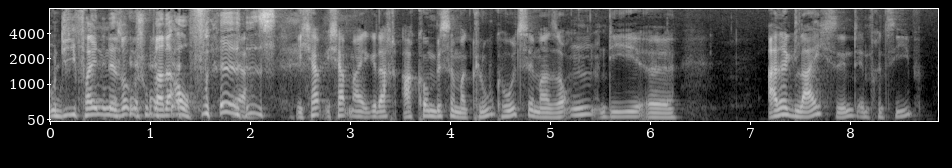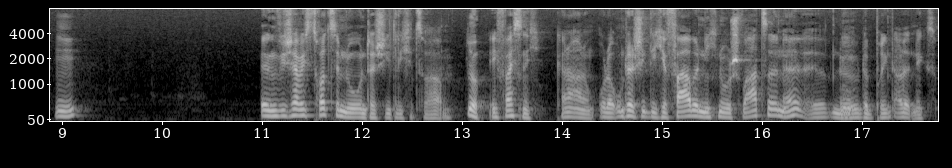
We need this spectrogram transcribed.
Und die fallen in der Sockenschublade auf. Ist- Ich habe ich hab mal gedacht, ach komm, bist du mal klug, holst dir mal Socken, die äh, alle gleich sind im Prinzip. Mhm. Irgendwie schaffe ich es trotzdem nur unterschiedliche zu haben. Ja. Ich weiß nicht, keine Ahnung. Oder unterschiedliche Farbe, nicht nur schwarze, ne? Äh, nö, das bringt alles nichts.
